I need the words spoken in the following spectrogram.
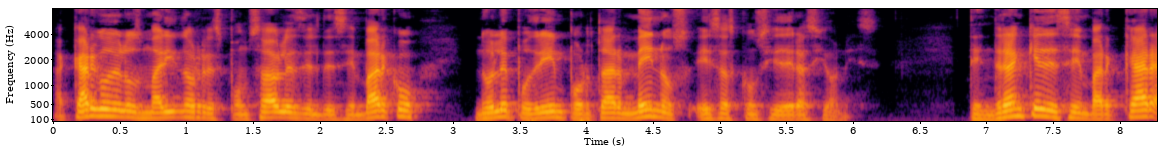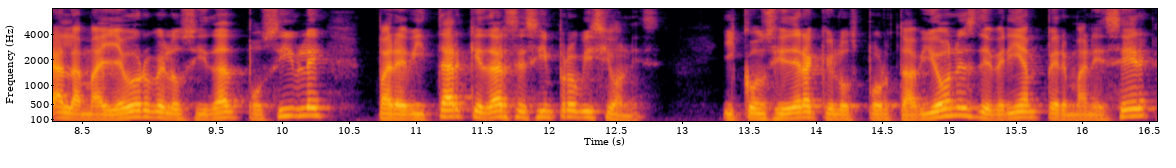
a cargo de los marinos responsables del desembarco, no le podría importar menos esas consideraciones. Tendrán que desembarcar a la mayor velocidad posible para evitar quedarse sin provisiones, y considera que los portaaviones deberían permanecer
